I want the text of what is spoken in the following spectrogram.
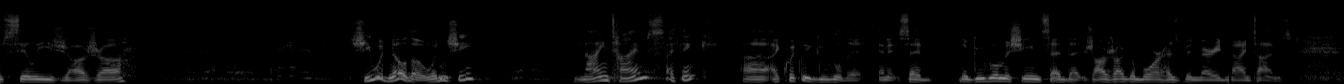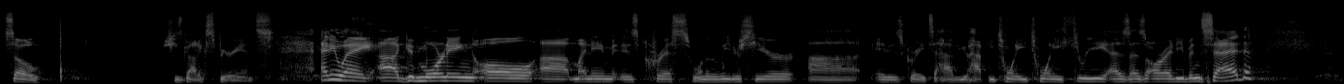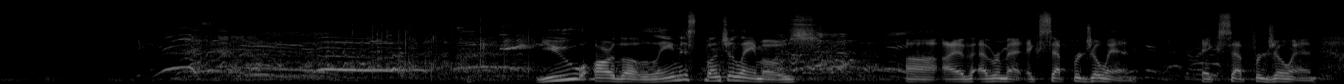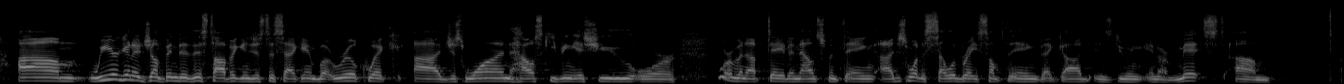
Silly Zsa Zsa. She would know though, wouldn't she? Nine times, I think. Uh, I quickly Googled it and it said the Google machine said that Zsa Zsa Gabor has been married nine times. So she's got experience. Anyway, uh, good morning, all. Uh, my name is Chris, one of the leaders here. Uh, it is great to have you. Happy 2023, as has already been said. You are the lamest bunch of lamos uh, I have ever met, except for Joanne. Except for Joanne. Um, we are going to jump into this topic in just a second, but real quick, uh, just one housekeeping issue or more of an update announcement thing. I just want to celebrate something that God is doing in our midst. Um,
